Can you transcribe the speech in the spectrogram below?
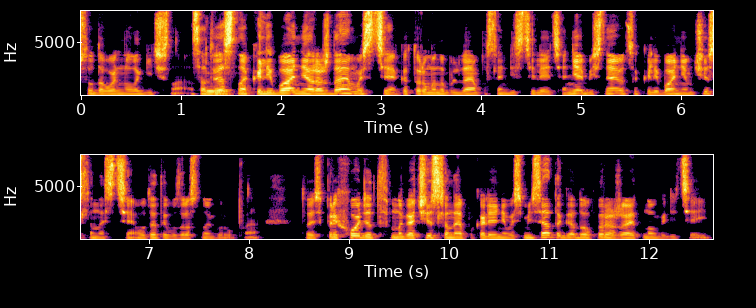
что довольно логично. Соответственно, колебания рождаемости, которые мы наблюдаем последние десятилетия, они объясняются колебанием численности вот этой возрастной группы. То есть приходит многочисленное поколение 80-х годов и рожает много детей.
